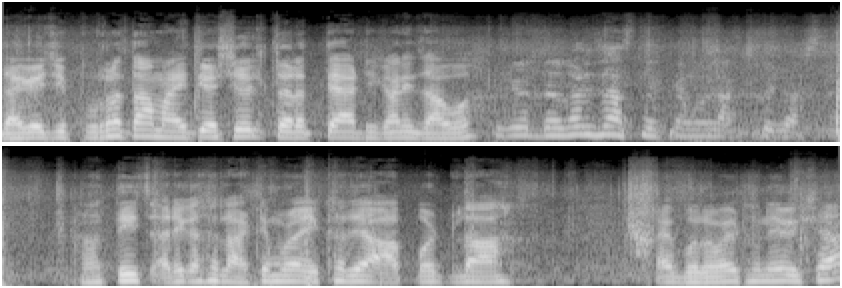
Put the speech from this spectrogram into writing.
जागेची पूर्णतः माहिती असेल तर त्या ठिकाणी जावं. दगड जास्त आहेत, त्यामुळे लागतं जास्त. हां तेच. अरे कसं लाटेमुळे एखाद्या आपटला काय बरं वाईट होण्यापेक्षा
